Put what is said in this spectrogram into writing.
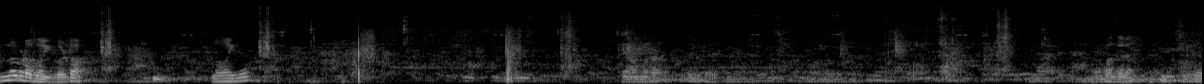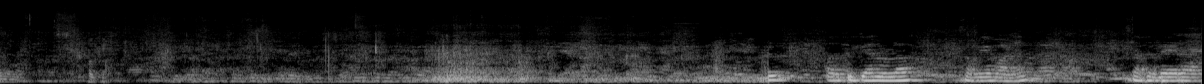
ഇന്നിവിടെ നോക്കിക്കോ കേട്ടോ. ഇവിടെ നോക്കിക്കോ. Camera okay okay. അർപ്പിക്കാനുള്ള സമയമാണ്. സഹൃദയരായ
